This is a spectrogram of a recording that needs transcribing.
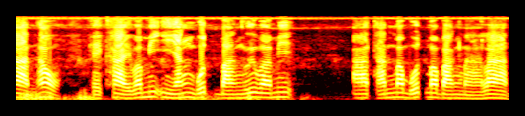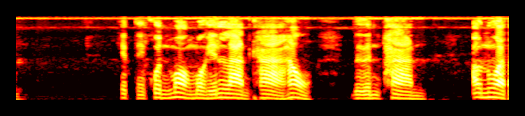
ร้านเฮาคล้ายๆว่ามีอีหยังบดบังหรือว่ามีอาถรรพ์มาบดมาบังหน้าร้านเฮ็ดให้คนมองบ่เห็นร้านค้าเฮาเดินผ่าน เอานวด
